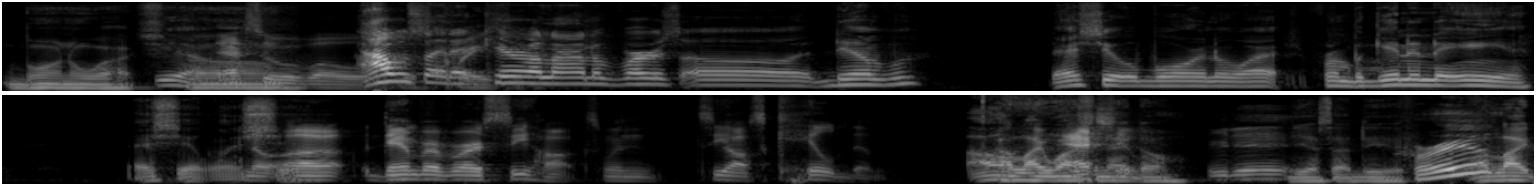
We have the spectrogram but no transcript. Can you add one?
boring to watch. Yeah. that Um, Super Bowl. I would was say that. Carolina versus uh Denver. That shit was boring to watch from beginning to end. That shit went No, shit. uh, Denver versus Seahawks when Seahawks killed them. oh, I like watching shit that though. You did? Yes, I did. For real? I like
